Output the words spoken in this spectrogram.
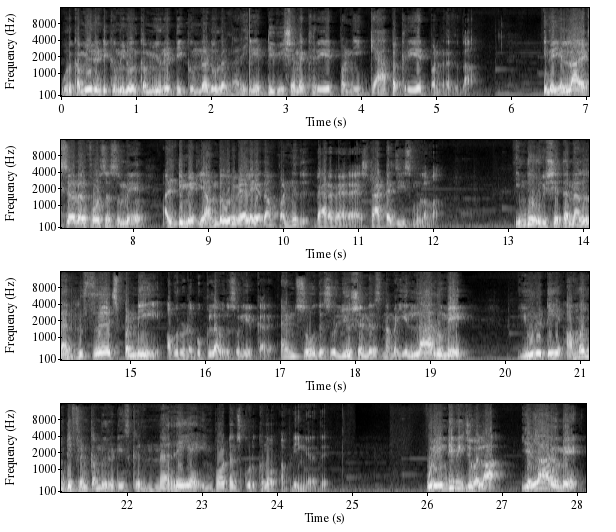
ஒரு கம்யூனிட்டிக்கும் இன்னொரு கம்யூனிட்டிக்கும் நடுவில் நிறைய டிவிஷனை கிரியேட் பண்ணி கேப்பை கிரியேட் பண்றது தான் இந்த எல்லா எக்ஸ்டர்னல் ஃபோர்ஸஸுமே அல்டிமேட்லி அந்த ஒரு வேலையை தான் பண்ணுது வேற வேற ஸ்ட்ராட்டஜிஸ் மூலமா. இந்த ஒரு விஷயத்த நல்லா ரிசர்ச் பண்ணி அவரோட புக்கில் அவர் சொல்லியிருக்காரு. And so the solution is நம்ம எல்லாருமே யூனிட்டி அமங் டிஃப்ரெண்ட் கம்யூனிட்டிஸ்க்கு நிறைய இம்பார்ட்டன்ஸ் கொடுக்கணும் அப்படிங்கிறது. ஒரு இண்டிவிஜுவலா எல்லாருமே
